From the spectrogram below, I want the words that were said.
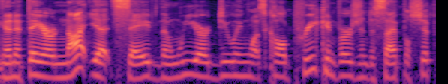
And if they are not yet saved, then we are doing what's called pre conversion discipleship,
